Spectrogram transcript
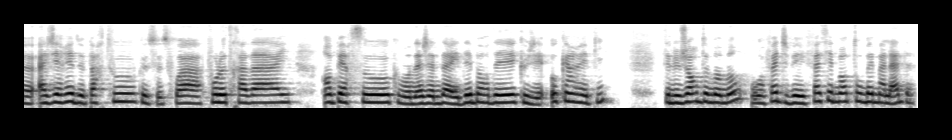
euh, à gérer de partout, que ce soit pour le travail, en perso, que mon agenda est débordé, que j'ai aucun répit. C'est le genre de moment où en fait je vais facilement tomber malade,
